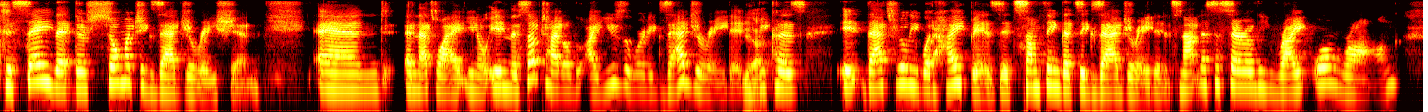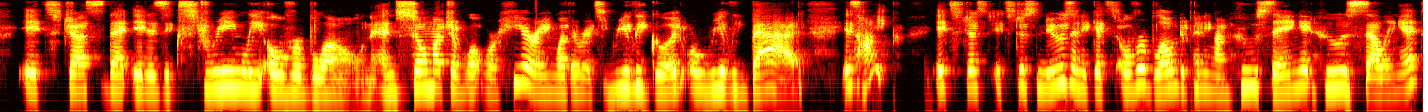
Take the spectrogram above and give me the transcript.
to say that there's so much exaggeration. And and that's why you know in the subtitle i use the word exaggerated yeah. because it that's really what hype is. It's something that's exaggerated. It's not necessarily right or wrong. It's just that it is extremely overblown. And so much of what we're hearing whether it's really good or really bad is hype. It's just it's just news and it gets overblown depending on who's saying it who's selling it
